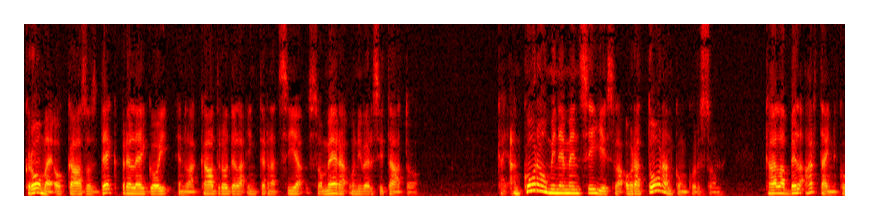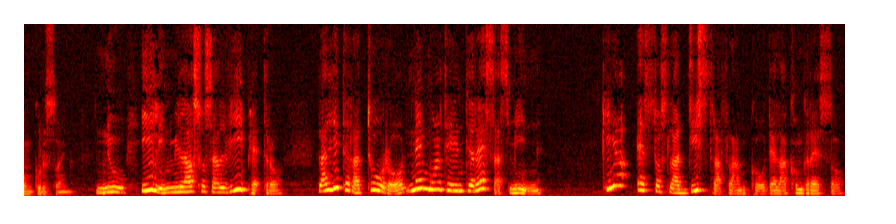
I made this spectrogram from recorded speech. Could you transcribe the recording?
Crome ocasos dec prelegoi en la cadro de la Internazia Somera Universitato. Cai ancora mi ne la oratoran concurson, ca la bel artain concursoin. Nu, ilin mi lasos al vi, Petro. La literaturo ne multe interesas min. Kia estos la distra flanco de la congresso?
